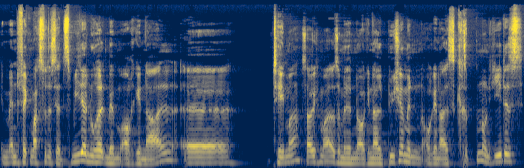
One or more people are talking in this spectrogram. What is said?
Im Endeffekt machst du das jetzt wieder, nur halt mit dem Original-Thema, äh, sag ich mal, also mit den Originalbüchern, mit den Originalskripten und jedes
